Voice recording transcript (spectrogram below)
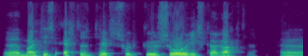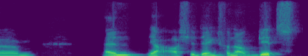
Uh, maar het, is echt het heeft een soort cursorisch karakter. Um, en ja, als je denkt van nou, dit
